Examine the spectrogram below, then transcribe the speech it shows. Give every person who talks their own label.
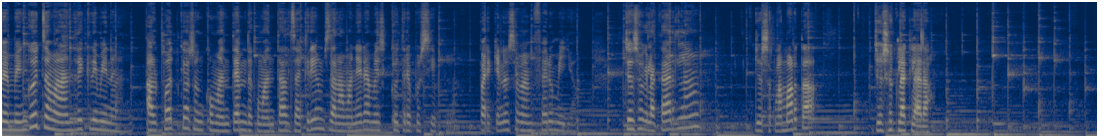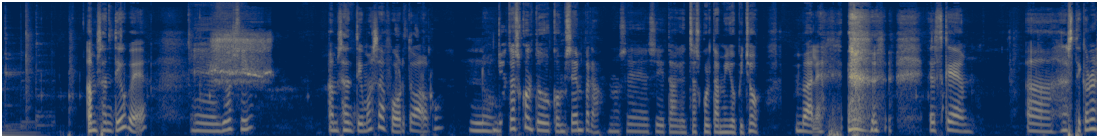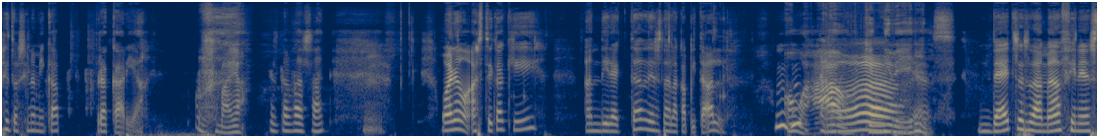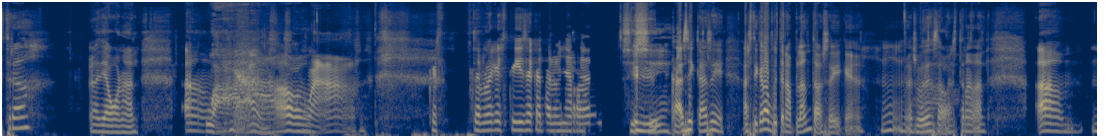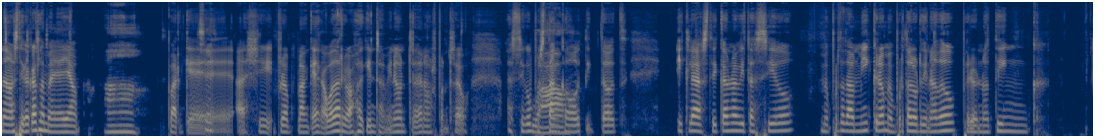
Speaker 1: Benvinguts a Malandre Criminal, el podcast on comentem documentals de crims de la manera més cutre possible, perquè no sabem fer-ho millor. Jo sóc la Carla.
Speaker 2: Jo sóc la Marta.
Speaker 3: Jo sóc la Clara.
Speaker 2: Em sentiu bé?
Speaker 3: Eh, jo sí.
Speaker 2: Em sentiu massa fort o alguna
Speaker 1: No.
Speaker 3: Jo t'escolto com sempre. No sé si t'hagués escoltat millor o pitjor.
Speaker 2: Vale. És que uh, estic en una situació una mica precària.
Speaker 3: Vaja.
Speaker 1: Què t'ha passat?
Speaker 2: Mm. Bueno, estic aquí en directe des de la capital.
Speaker 3: Oh, uau,
Speaker 1: Ah,
Speaker 3: quin nivell.
Speaker 2: Yes. Veig des de la meva finestra la diagonal. Um,
Speaker 3: Uau.
Speaker 2: Uau.
Speaker 1: Sembla que estiguis a Catalunya Ràdio.
Speaker 3: Sí, sí.
Speaker 2: Quasi, quasi. Estic a la vuitena planta, o sigui que mm, es veu des de baix de Nadal. Um, no, estic a casa la meva iaia,
Speaker 3: Ah,
Speaker 2: perquè
Speaker 3: Sí.
Speaker 2: així... Però en plan que acabo d'arribar fa 15 minuts, eh? No us penseu. Ha sigut bastant
Speaker 3: Uau.
Speaker 2: caòtic tot. I clar, estic en una habitació, m'he portat el micro, m'he portat l'ordinador, però no tinc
